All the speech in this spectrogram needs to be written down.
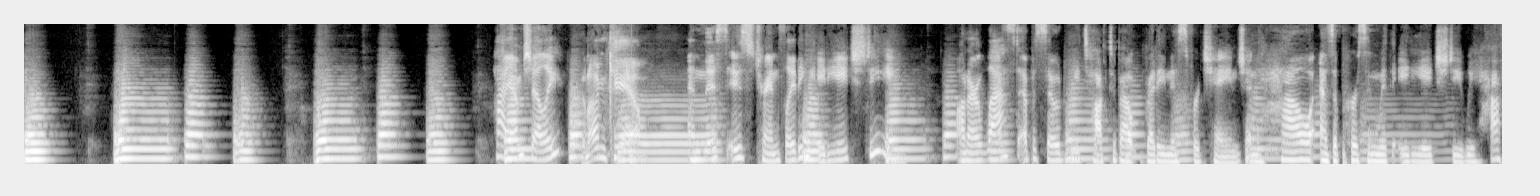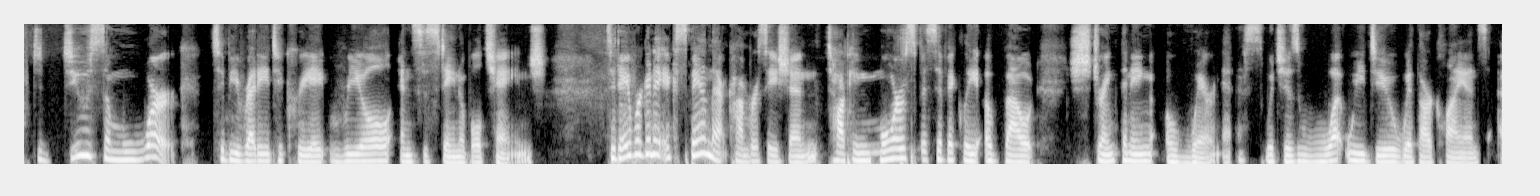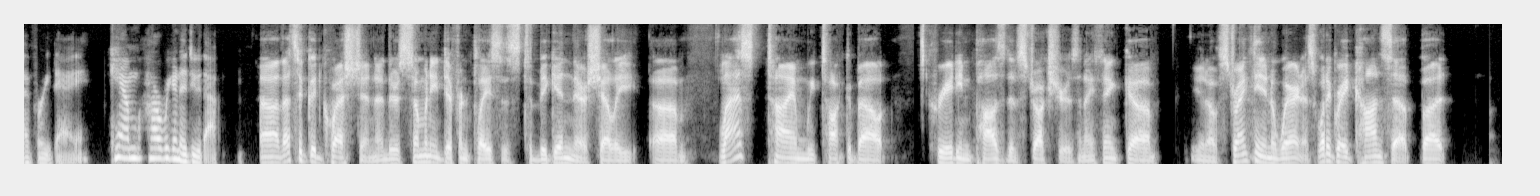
Hi, I'm Shelly. And I'm Cam. And this is Translating ADHD. On our last episode, we talked about readiness for change and how, as a person with ADHD, we have to do some work to be ready to create real and sustainable change. Today, we're going to expand that conversation, talking more specifically about strengthening awareness, which is what we do with our clients every day. Cam, how are we going to do that? Uh, that's a good question. And there's so many different places to begin there, Shelly. Um, last time we talked about creating positive structures, and I think, uh, you know, strengthening awareness, what a great concept, but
